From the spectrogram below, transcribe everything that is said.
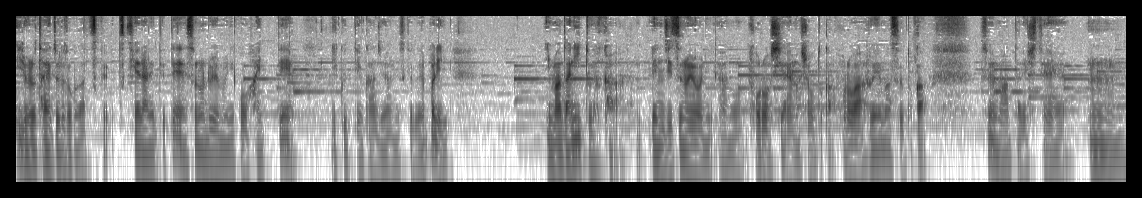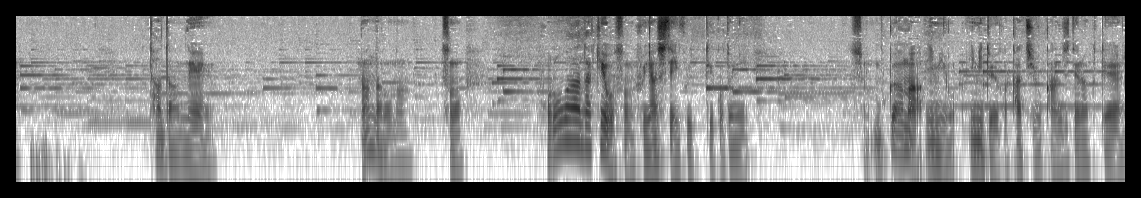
いろいろタイトルとかがつけつけられててそのルームにこう入っていくっていう感じなんですけどやっぱり未だにというか連日のようにあのフォローし合いましょうとかフォロワー増えますとかそういうのもあったりしてうん。ただねなんだろうな。そのフォロワーだけをその増やしていくっていうことにその僕はまあ意味を意味というか価値を感じてなくて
